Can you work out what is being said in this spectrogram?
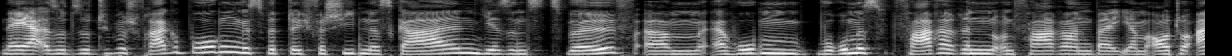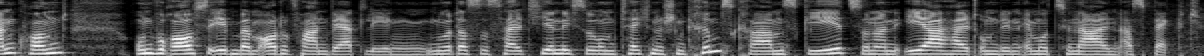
Naja, also so typisch Fragebogen. Es wird durch verschiedene Skalen, hier sind es zwölf, ähm, erhoben, worum es Fahrerinnen und Fahrern bei ihrem Auto ankommt und worauf sie eben beim Autofahren Wert legen. Nur, dass es halt hier nicht so um technischen Krimskrams geht, sondern eher halt um den emotionalen Aspekt.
